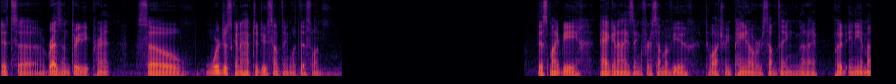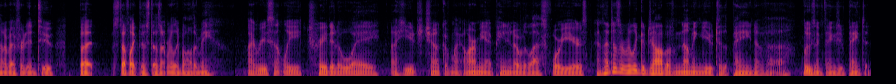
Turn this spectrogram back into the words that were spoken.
It's a resin 3D print. So we're just going to have to do something with this one. This might be agonizing for some of you to watch me paint over something that I put any amount of effort into, but stuff like this doesn't really bother me. I recently traded away a huge chunk of my army I painted over the last four years, and that does a really good job of numbing you to the pain of uh, losing things you've painted.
